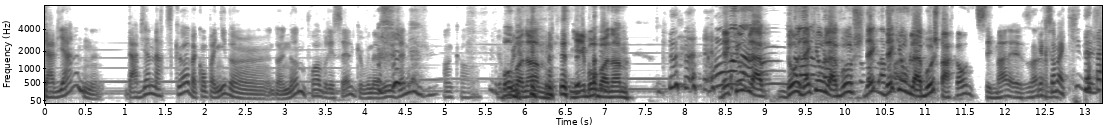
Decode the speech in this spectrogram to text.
Davian, Davian Martikov, accompagné d'un d'un homme poivre et sel que vous n'avez jamais vu encore. Beau bonhomme. Il est beau bonhomme. Dès qu'il ouvre la, d'où- dès qu'il ouvre la bouche, dès, dès qu'il ouvre la bouche, par contre, c'est malaisant. Il ressemble à qui déjà?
